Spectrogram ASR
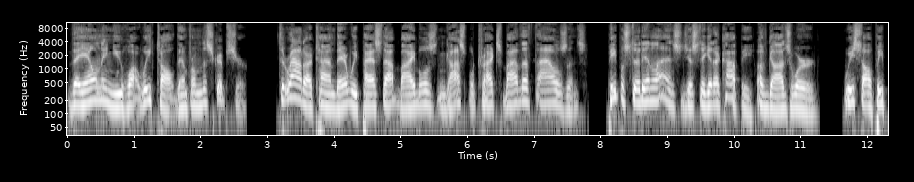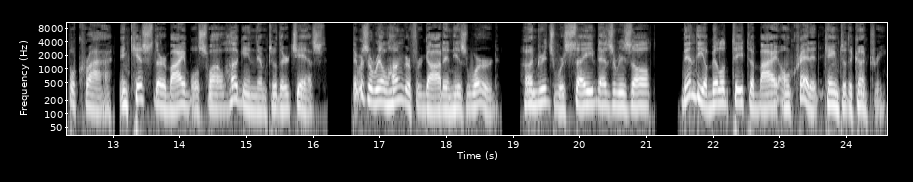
They only knew what we taught them from the scripture. Throughout our time there, we passed out Bibles and gospel tracts by the thousands. People stood in lines just to get a copy of God's Word. We saw people cry and kiss their Bibles while hugging them to their chest. There was a real hunger for God and His Word. Hundreds were saved as a result. Then the ability to buy on credit came to the country.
